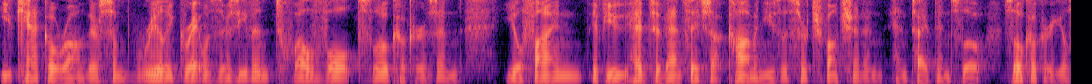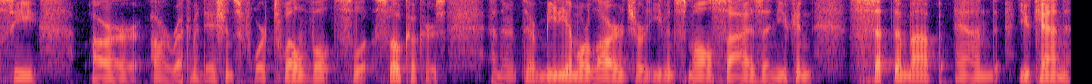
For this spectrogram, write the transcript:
you can't go wrong. There's some really great ones. There's even 12 volt slow cookers and you'll find if you head to vansage.com and use the search function and, and type in slow slow cooker, you'll see our our recommendations for 12 volt slow, slow, cookers, and they're they're medium or large or even small size, and you can set them up and you can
